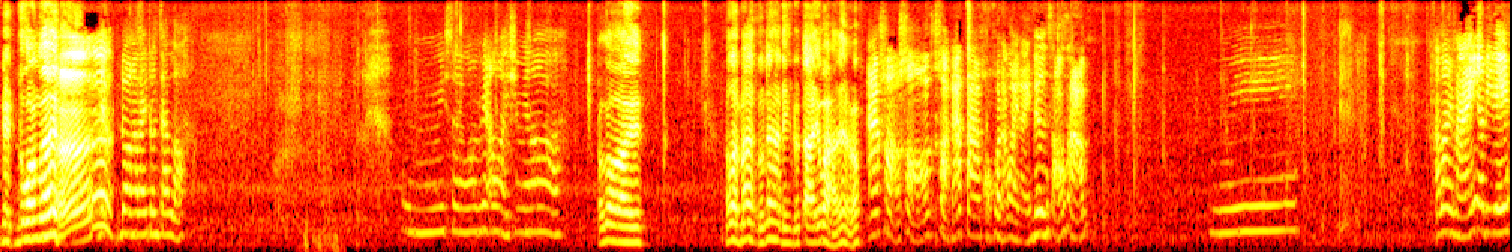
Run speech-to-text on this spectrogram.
เด็ดดวงเลย เด็ดดวงอะไรดวงจันทร์เหรออุ้ยแสดงว่าไม่อร่อยใช่ไหมล่ะ อร่อย อร่อยมากดูหน้าดิดูตาดีหวานเลยเหรออะขอขอขอหน้าตาของคนอร่อยหน่อยหนึ่งสองสามอุ้ยอร่อยไหมเอาดีๆ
